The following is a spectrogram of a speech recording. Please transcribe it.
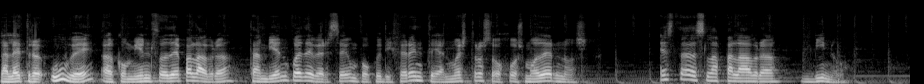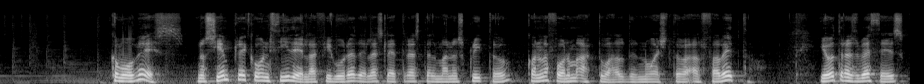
La letra V al comienzo de palabra también puede verse un poco diferente a nuestros ojos modernos. Esta es la palabra vino. Como ves, no siempre coincide la figura de las letras del manuscrito con la forma actual de nuestro alfabeto. Y otras veces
